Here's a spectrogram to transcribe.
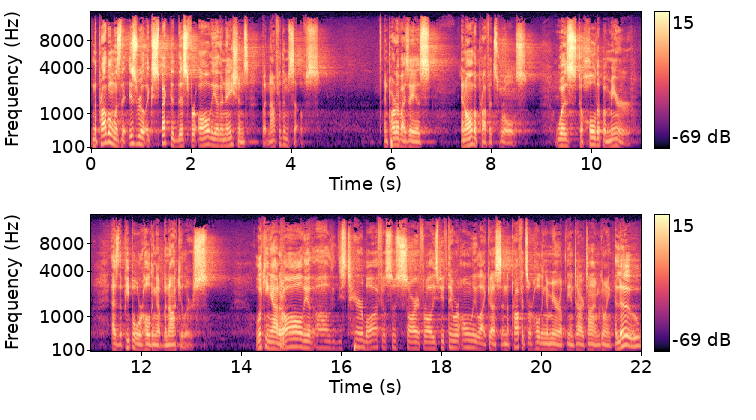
And the problem was that Israel expected this for all the other nations, but not for themselves. And part of Isaiah's and all the prophets' roles was to hold up a mirror as the people were holding up binoculars, looking out at all the other, oh, these terrible, oh, I feel so sorry for all these people. If they were only like us. And the prophets are holding a mirror up the entire time, going, hello.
